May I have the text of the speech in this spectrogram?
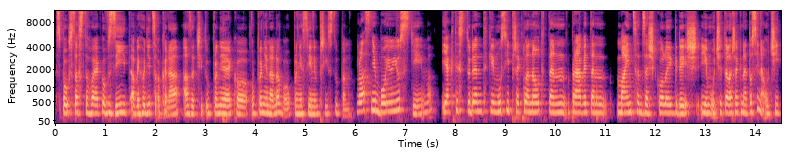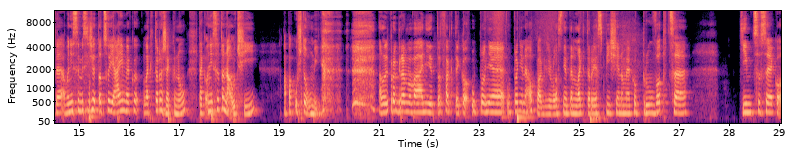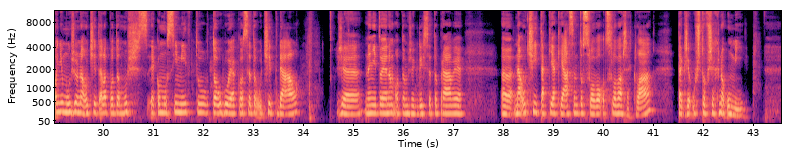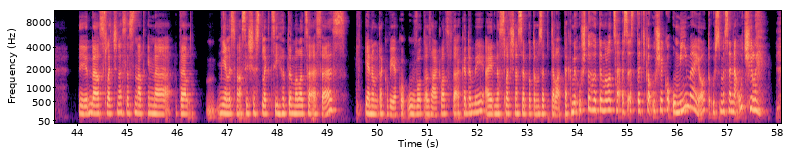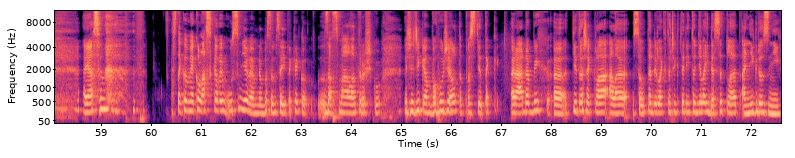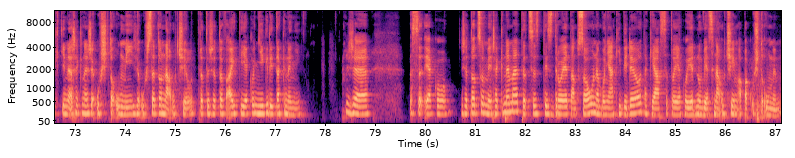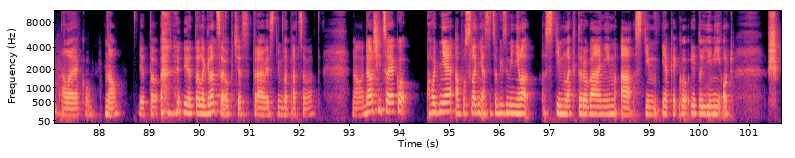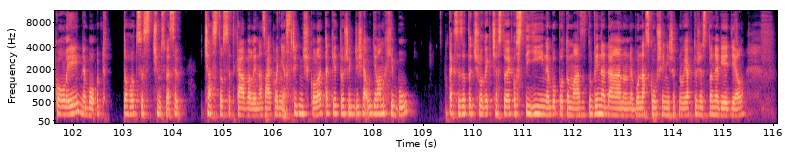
spousta z toho jako vzít a vyhodit z okna a začít úplně jako úplně na novo, úplně s jiným přístupem. Vlastně bojuju s tím, jak ty studentky musí překlenout ten právě ten mindset ze školy, když jim učitel řekne, to si naučíte a oni si myslí, že to, co já jim jako lektor řeknu, tak oni se to naučí a pak už to umí. Ale programování je to fakt jako úplně, úplně naopak, že vlastně ten lektor je spíš jenom jako průvodce tím, co se jako oni můžou naučit, ale potom už jako musí mít tu touhu jako se to učit dál. Že není to jenom o tom, že když se to právě uh, naučí tak, jak já jsem to slovo od slova řekla, takže už to všechno umí. Jedna slečna se snad i na té, měli jsme asi šest lekcí HTML, CSS, jenom takový jako úvod a základ v té akademii a jedna slečna se potom zeptala, tak my už to HTML, CSS teďka už jako umíme, jo, to už jsme se naučili. A já jsem s takovým jako laskavým úsměvem, nebo jsem se jí tak jako zasmála trošku, že říkám, bohužel, to prostě tak ráda bych uh, ti to řekla, ale jsou tady lektoři, kteří to dělají deset let a nikdo z nich ti neřekne, že už to umí, že už se to naučil, protože to v IT jako nikdy tak není. Že se jako že to, co my řekneme, ty, ty zdroje tam jsou, nebo nějaký video, tak já se to jako jednu věc naučím a pak už to umím. Ale jako, no, je to, je to legrace občas právě s tímhle pracovat. No, další, co jako hodně a poslední asi, co bych zmínila s tím lektorováním a s tím, jak jako je to jiný od školy nebo od toho, co, s čím jsme se často setkávali na základní a střední škole, tak je to, že když já udělám chybu, tak se za to člověk často jako stydí, nebo potom má za to vynadáno, nebo na zkoušení řeknou, jak to, že jsi to nevěděl.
